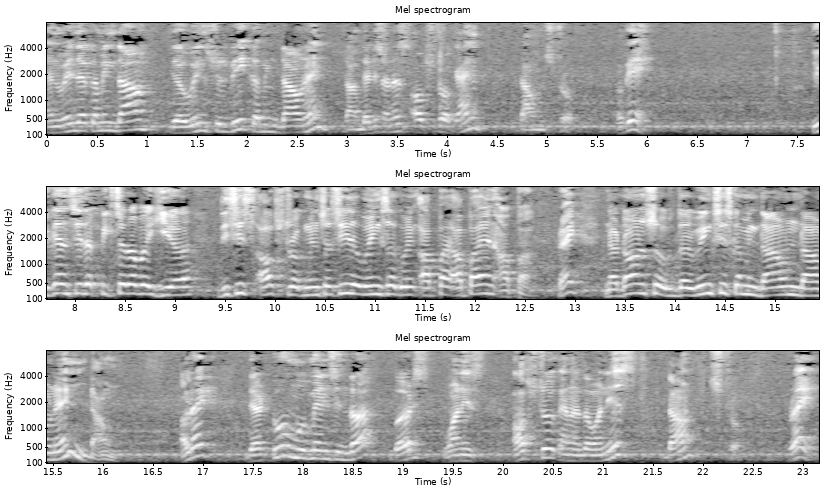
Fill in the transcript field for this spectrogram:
and when they are coming down their wings will be coming down and down. That is known as upstroke and downstroke. Okay? You can see the picture over here. This is upstroke means you see the wings are going upper upper and upper right? Now downstroke the wings is coming down down and down. All right there are two movements in the birds. One is upstroke another one is downstroke right.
